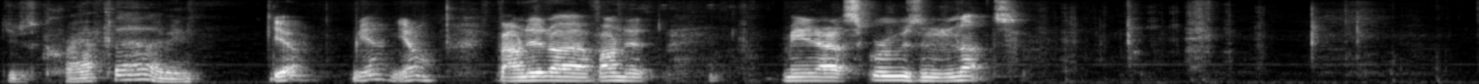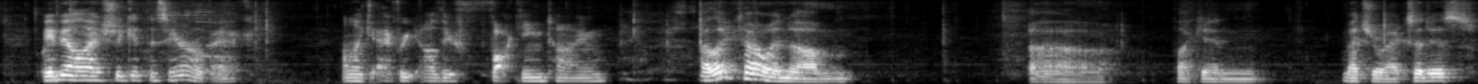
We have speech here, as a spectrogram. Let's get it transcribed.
Did you just craft that? I mean, Yeah, yeah, you know, found it. Uh, found it. Made it out of screws and nuts. Maybe I'll actually get this arrow back. Unlike every other fucking time. I liked how in um, uh, fucking Metro Exodus,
